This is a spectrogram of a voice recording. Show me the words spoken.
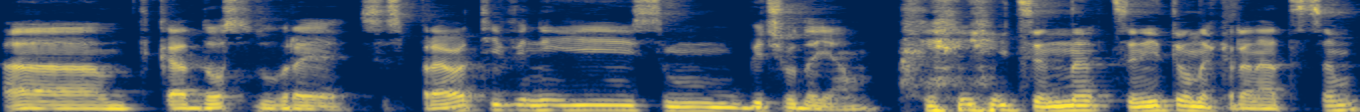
а, така доста добре се справят и винаги съм обичал да ям. и цена, ценител на храната съм.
